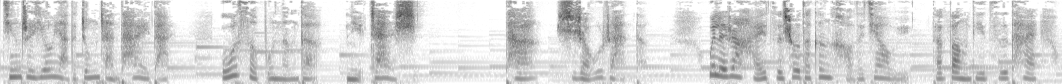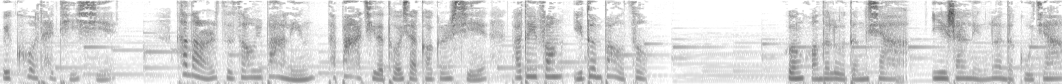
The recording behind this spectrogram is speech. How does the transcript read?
精致优雅的中产太太，无所不能的女战士，她是柔软的。为了让孩子受到更好的教育，她放低姿态为阔太提鞋。看到儿子遭遇霸凌，他霸气的脱下高跟鞋，把对方一顿暴揍。昏黄的路灯下，衣衫凌乱的顾家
